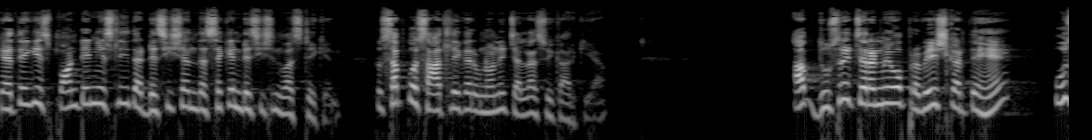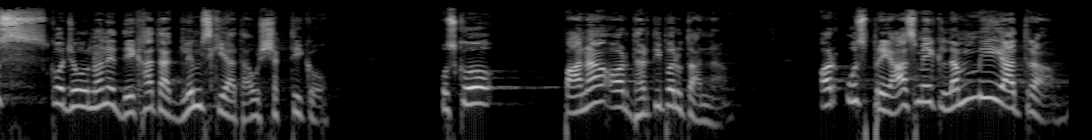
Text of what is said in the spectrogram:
कहते हैं कि spontaneously the decision the second decision was taken तो सबको साथ लेकर उन्होंने चलना स्वीकार किया। अब दूसरे चरण में वो प्रवेश करते हैं। उसको जो उन्होंने देखा था ग्लिम्स किया था, उस शक्ति को, उसको पाना और धरती पर उतारना। और उस प्रयास में एक लंबी यात्रा,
